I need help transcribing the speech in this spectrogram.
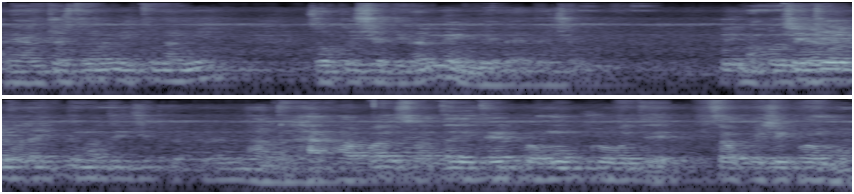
आणि आमच्या स्तरावर इथून आम्ही चौकशी अधिकारी नेमलेला आहे त्याच्यावर नाही, मागचे जे लोकायुक्तमध्ये जे प्रकरण झालं. आपण स्वतः इथे प्रमुख होते चौकशी प्रमुख.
